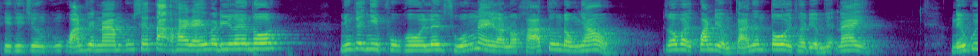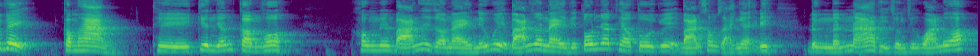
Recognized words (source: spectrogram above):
Thì thị trường chứng khoán Việt Nam cũng sẽ tạo hai đáy và đi lên thôi. Những cái nhịp phục hồi lên xuống này là nó khá tương đồng nhau. Do vậy quan điểm cá nhân tôi thời điểm hiện nay nếu quý vị cầm hàng thì kiên nhẫn cầm thôi. Không nên bán gì giờ này. Nếu quý vị bán giờ này thì tốt nhất theo tôi quý vị bán xong giải nghệ đi. Đừng nấn ná thị trường chứng khoán nữa.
